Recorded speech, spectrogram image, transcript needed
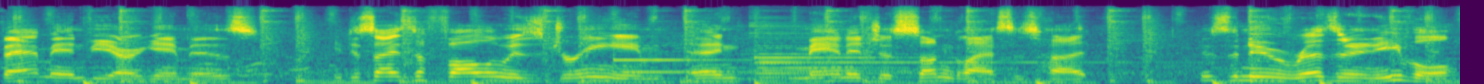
Batman VR game is. He decides to follow his dream and manage a sunglasses hut. This is the new Resident Evil.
